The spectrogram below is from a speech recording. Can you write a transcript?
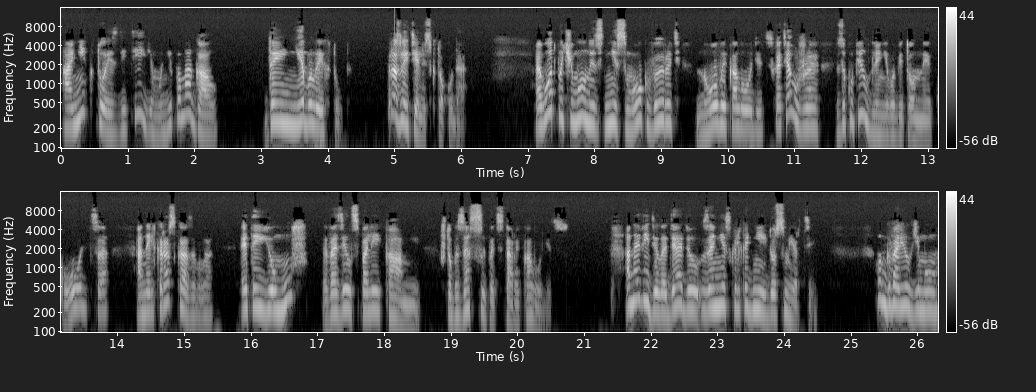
А никто из детей ему не помогал. Да и не было их тут. Разлетелись кто куда. А вот почему он не смог вырыть новый колодец, хотя уже закупил для него бетонные кольца. Анелька рассказывала, это ее муж возил с полей камни, чтобы засыпать старый колодец. Она видела дядю за несколько дней до смерти. Он говорил ему,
